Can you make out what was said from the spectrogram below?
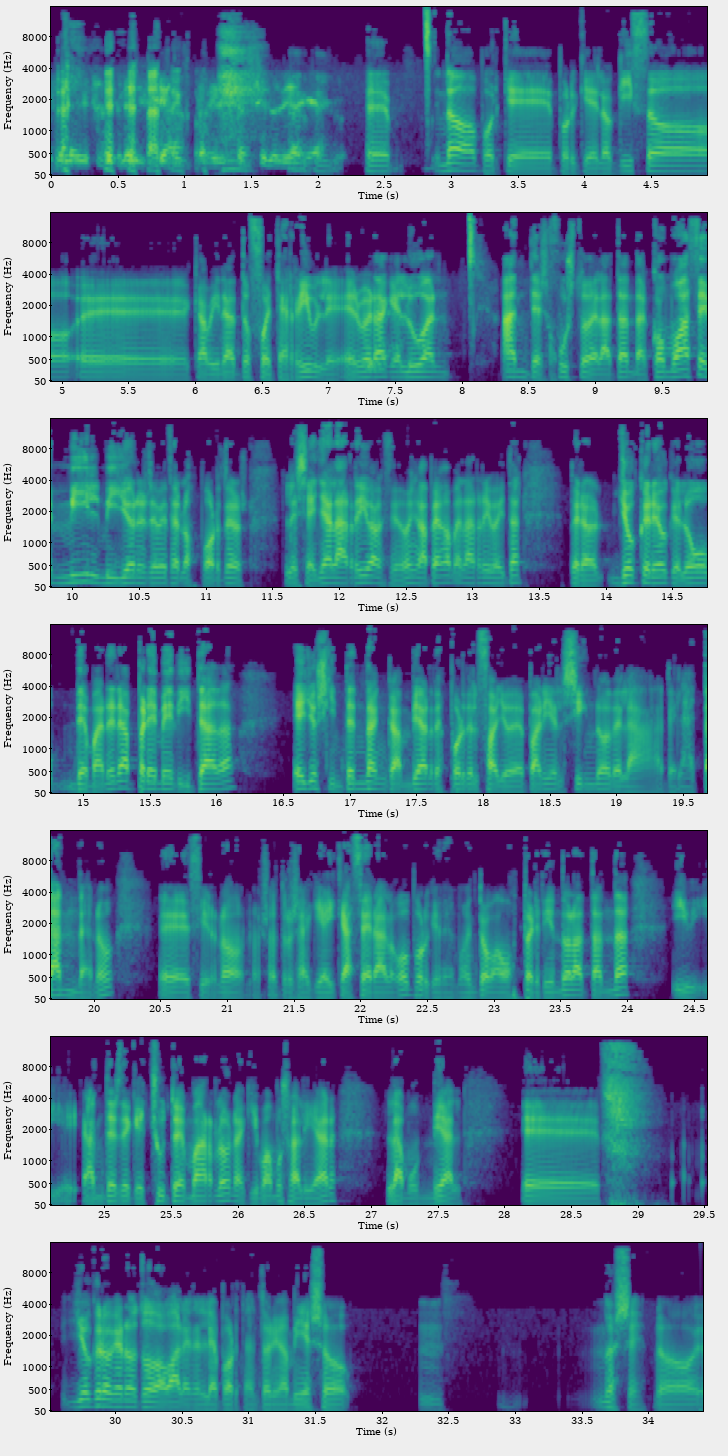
no, porque, porque lo que hizo eh, Cabinato fue terrible. Es verdad que Luan, antes justo de la tanda, como hace mil millones de veces los porteros, le señala arriba, diciendo, venga, pégamela arriba y tal, pero yo creo que luego, de manera premeditada, ellos intentan cambiar después del fallo de Pani el signo de la, de la tanda, ¿no? Es decir, no, nosotros aquí hay que hacer algo porque de momento vamos perdiendo la tanda y, antes de que chute Marlon aquí vamos a liar la mundial. Eh, yo creo que no todo vale en el deporte, Antonio. A mí eso, mm, no sé, no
